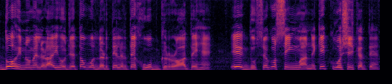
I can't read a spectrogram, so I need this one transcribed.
दो हिनों में लड़ाई हो जाए तो वो लड़ते लड़ते खूब गिराते हैं, एक दूसरे को सींग मारने की कोशिश करते हैं।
